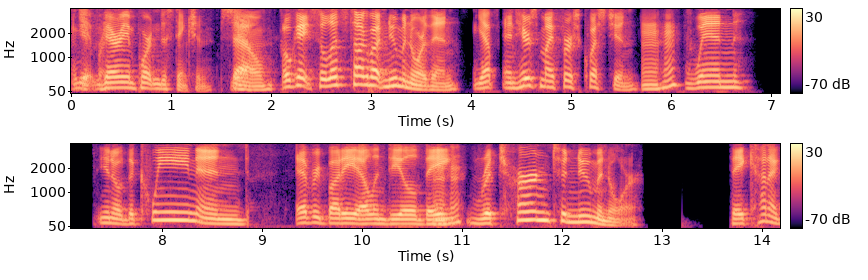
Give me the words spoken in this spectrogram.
Yeah, very important distinction. So, Yeah. Okay, so let's talk about Numenor then. yep. And here's my first question. Mm-hmm. when you know the queen and everybody Elendil, they Mhm. return to Numenor they kind of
